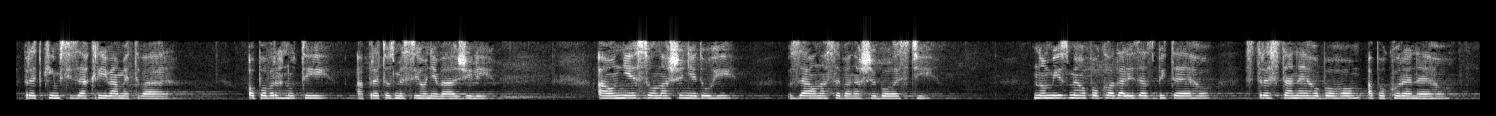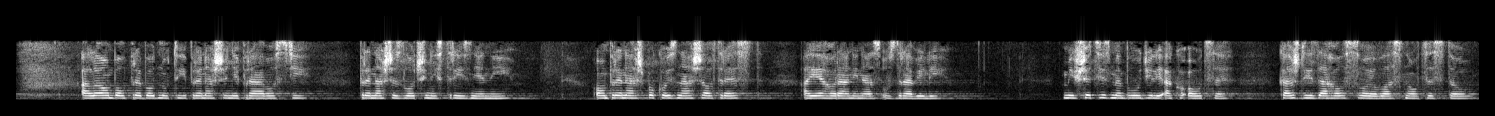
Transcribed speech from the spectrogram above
pred kým si zakrývame tvár. Opovrhnutý a preto sme si ho nevážili. A on niesol naše neduhy, vzal na seba naše bolesti. No my sme ho pokladali za zbitého, strestaného Bohom a pokoreného. Ale on bol prebodnutý pre naše neprávosti, pre naše zločiny stríznený. On pre náš pokoj znášal trest a jeho rány nás uzdravili. My všetci sme blúdili ako ovce, každý zahol svojou vlastnou cestou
